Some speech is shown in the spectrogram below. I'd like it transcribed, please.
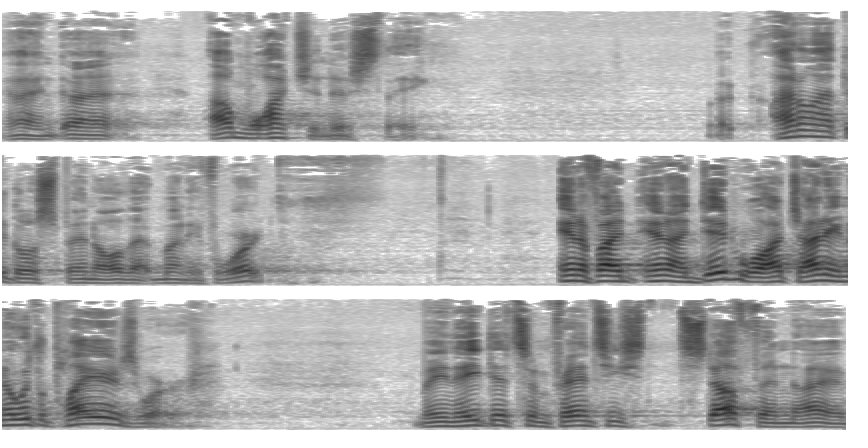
and uh, I'm watching this thing. I don't have to go spend all that money for it. And if I and I did watch, I didn't know who the players were. I mean, they did some fancy stuff, and I,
